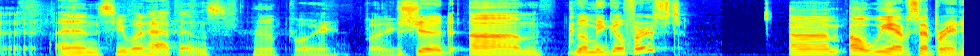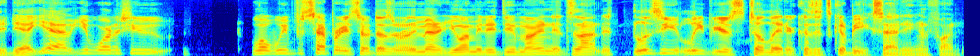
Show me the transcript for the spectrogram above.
and see what happens. Oh boy, buddy. Should um, you want me to go first? Um. Oh, we have separated. Yeah, yeah. You want you? Well, we've separated, so it doesn't really matter. You want me to do mine? It's not. It, let's leave yours till later because it's gonna be exciting and fun.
